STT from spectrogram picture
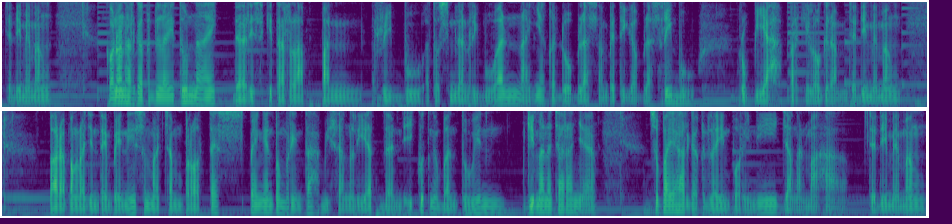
Jadi memang konon harga kedelai itu naik dari sekitar 8 ribu atau 9 ribuan naiknya ke 12 sampai 13 ribu rupiah per kilogram. Jadi memang para pengrajin tempe ini semacam protes pengen pemerintah bisa ngeliat dan ikut ngebantuin gimana caranya supaya harga kedelai impor ini jangan mahal. Jadi memang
